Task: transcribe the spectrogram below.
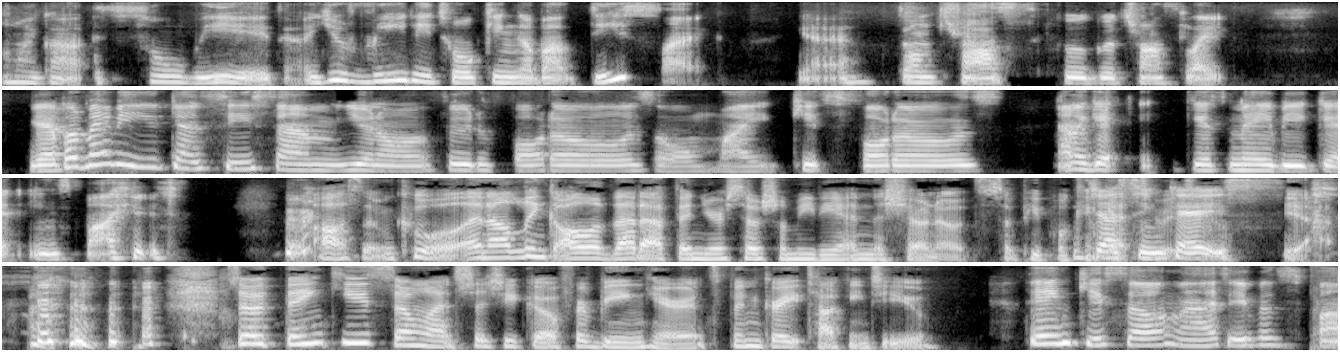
oh my god, it's so weird. Are you really talking about this? Like, yeah, don't trust Google Translate. Yeah, but maybe you can see some, you know, food photos or my kids' photos and I get, guess maybe get inspired. Awesome. Cool. And I'll link all of that up in your social media in the show notes so people can just in case. Yeah. so thank you so much, Sachiko, for being here. It's been great talking to you. Thank you so much. It was fun.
